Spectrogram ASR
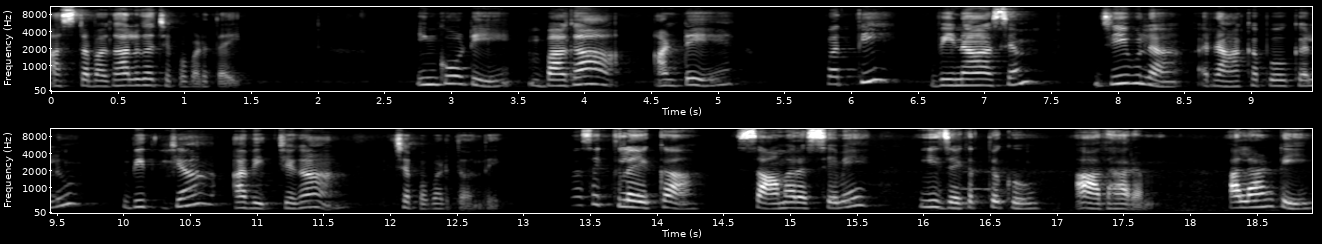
అష్టభగాలుగా చెప్పబడతాయి. ఇంకోటి బగ అంటే ఉత్పత్తి వినాశం జీవుల రాకపోకలు విద్య అవిద్యగా చెప్పబడుతోంది. శివశక్తుల యొక్క సామరస్యమే ఈ జగత్తుకు ఆధారం. అలాంటి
